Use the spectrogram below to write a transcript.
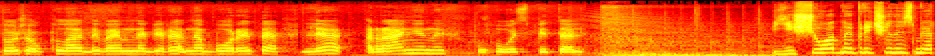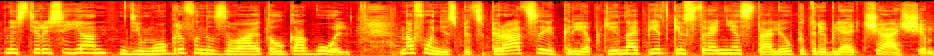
тоже укладываем набор. Это для раненых в госпиталь. Еще одной причиной смертности россиян демографы называют алкоголь. На фоне спецоперации крепкие напитки в стране стали употреблять чаще.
